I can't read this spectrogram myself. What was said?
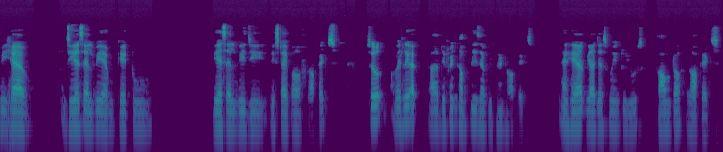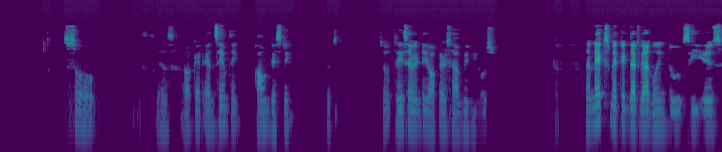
we have GSLV Mk2 PSLV-G this type of rockets. So obviously uh, uh, different companies have different rockets. And here we are just going to use count of rockets. So is rocket and same thing count distinct so 370 rockets have been used. The next metric that we are going to see is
